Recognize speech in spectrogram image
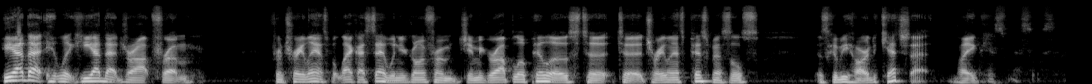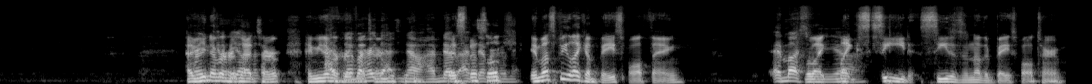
he had that like he had that drop from from Trey Lance, but like I said, when you're going from Jimmy Garoppolo pillows to to Trey Lance piss missiles, it's gonna be hard to catch that. Like, Piss missiles. have you never heard that the- term? Have you never I've heard never that heard term? that. No, I've never, I've never heard that. It must be like a baseball thing. It must Or like be, yeah. like seed. Seed is another baseball term.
